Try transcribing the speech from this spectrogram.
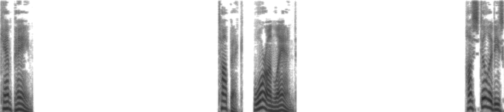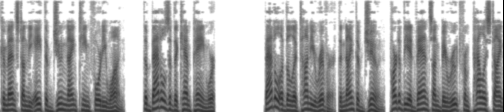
Campaign War on land Hostilities commenced on 8 June 1941. The battles of the campaign were Battle of the Litani River, the 9th of June, part of the advance on Beirut from Palestine.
